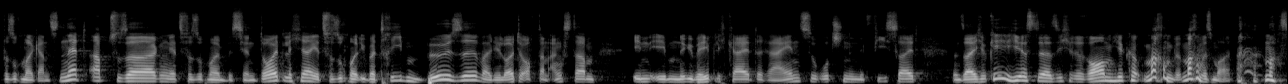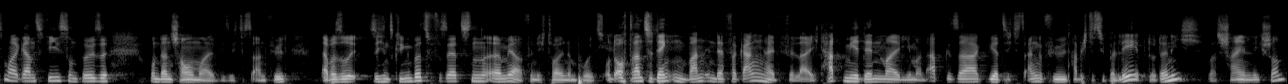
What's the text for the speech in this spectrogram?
versuch mal ganz nett abzusagen, jetzt versuch mal ein bisschen deutlicher, jetzt versuch mal übertrieben böse, weil die Leute oft dann Angst haben, in eben eine Überheblichkeit reinzurutschen, in eine Fiesheit. Dann sage ich, okay, hier ist der sichere Raum, hier können, machen wir, machen wir es mal. Mach's mal ganz fies und böse und dann schauen wir mal, wie sich das anfühlt. Aber so sich ins Gegenüber zu versetzen, ähm, ja, finde ich tollen Impuls. Und auch dran zu denken, wann in der Vergangenheit vielleicht. Hat mir denn mal jemand abgesagt? Wie hat sich das angefühlt? Habe ich das überlebt oder nicht? Wahrscheinlich schon.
